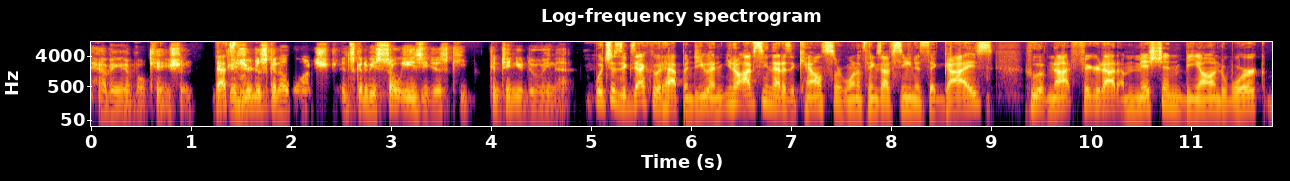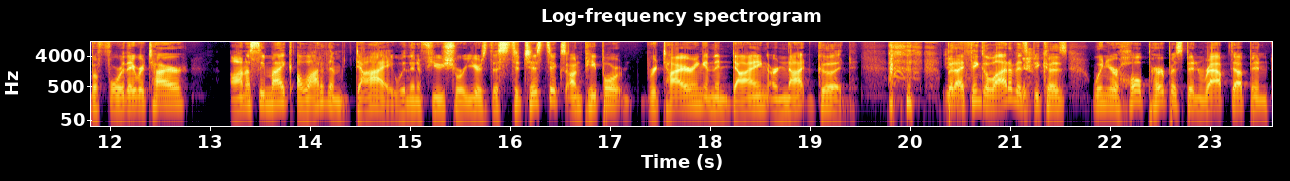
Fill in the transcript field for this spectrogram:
having a vocation. That's because you're just going to launch. It's going to be so easy. to Just keep continue doing that. Which is exactly what happened to you. And you know, I've seen that as a counselor. One of the things I've seen is that guys who have not figured out a mission beyond work before they retire, honestly, Mike, a lot of them die within a few short years. The statistics on people retiring and then dying are not good. but yeah. I think a lot of it's because when your whole purpose been wrapped up in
